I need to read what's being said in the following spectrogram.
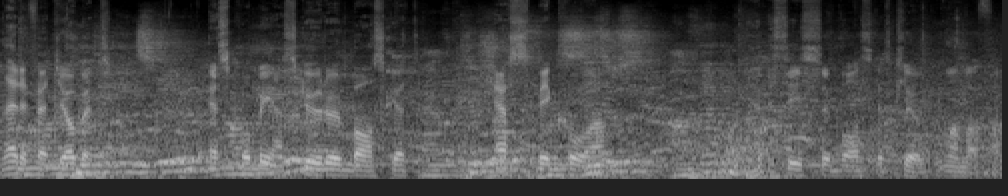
Det här är fett jobbigt. SKB, Skuru Basket, SBK, Sisu Basketklubb. Man bara fan.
